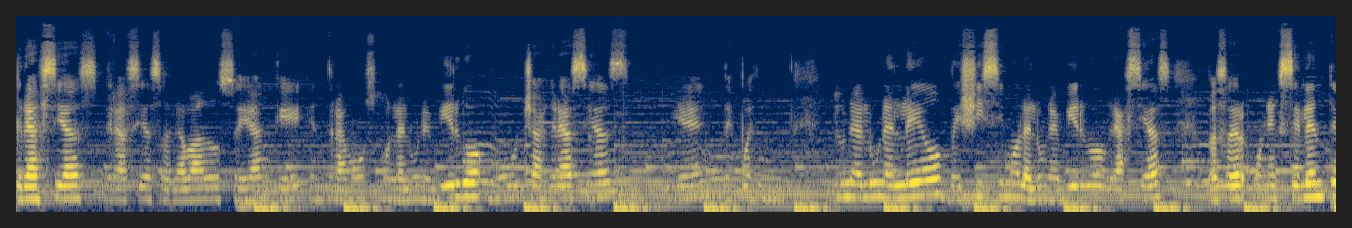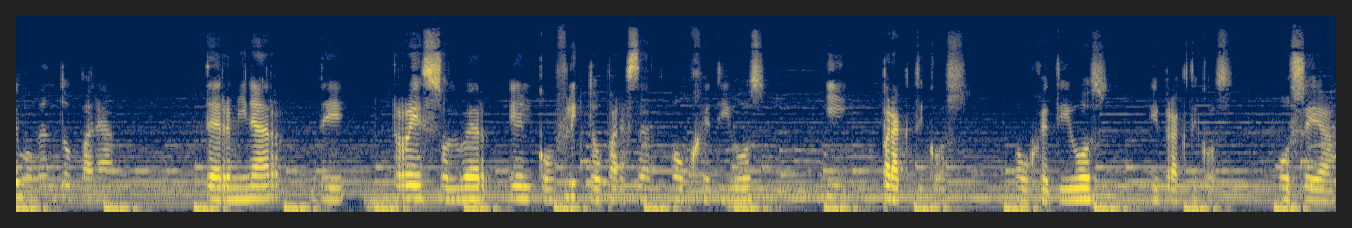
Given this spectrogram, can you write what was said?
Gracias, gracias, alabados sean que entramos con la luna en Virgo. Muchas gracias. Bien, después de un una luna en Leo, bellísimo, la luna en Virgo, gracias. Va a ser un excelente momento para terminar de resolver el conflicto para ser objetivos y prácticos. Objetivos y prácticos. O sea,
